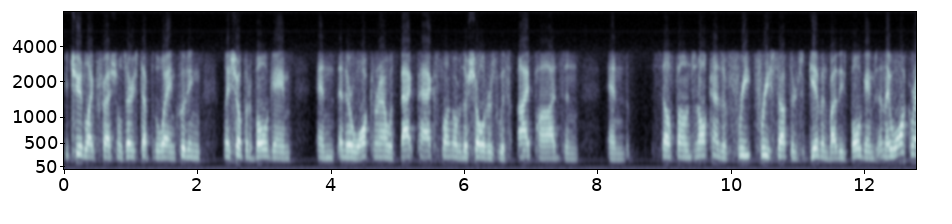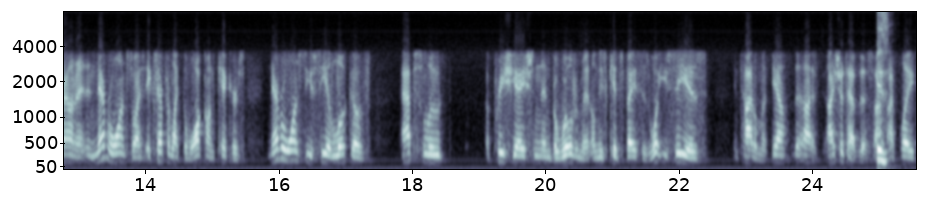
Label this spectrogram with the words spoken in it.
be treated like professionals every step of the way, including when they show up at a bowl game and and they're walking around with backpacks slung over their shoulders with iPods and and cell phones and all kinds of free free stuff they're just given by these bowl games, and they walk around and, and never once do I, except for like the walk on kickers, never once do you see a look of absolute appreciation and bewilderment on these kids' faces. What you see is entitlement. Yeah, I, I should have this. Is- I, I play.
